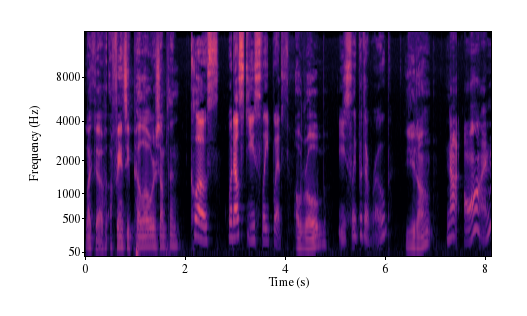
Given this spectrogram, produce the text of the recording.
like a, a fancy pillow or something. Close. What else do you sleep with? A robe. You sleep with a robe? You don't. Not on.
